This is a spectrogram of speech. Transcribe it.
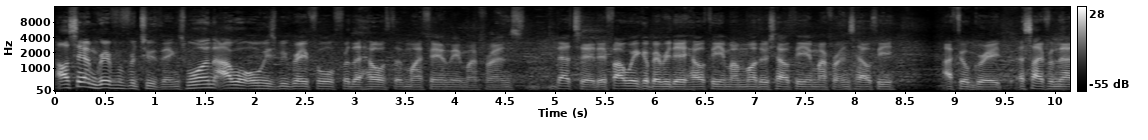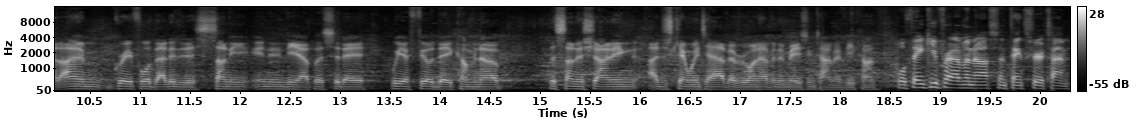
I'll say I'm grateful for two things. One, I will always be grateful for the health of my family and my friends. That's it. If I wake up every day healthy and my mother's healthy and my friends healthy, I feel great. Aside from that, I am grateful that it is sunny in Indianapolis today. We have field day coming up. The sun is shining. I just can't wait to have everyone have an amazing time at VeeCon. Well, thank you for having us and thanks for your time.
